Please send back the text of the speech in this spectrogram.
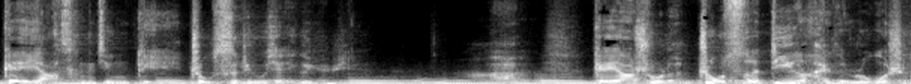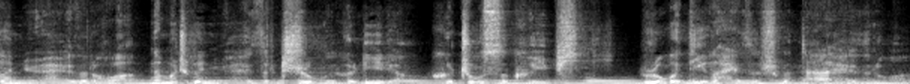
盖亚曾经给宙斯留下一个预言啊。盖亚说了，宙斯的第一个孩子如果是个女孩子的话，那么这个女孩子的智慧和力量和宙斯可以匹敌；如果第一个孩子是个男孩子的话，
